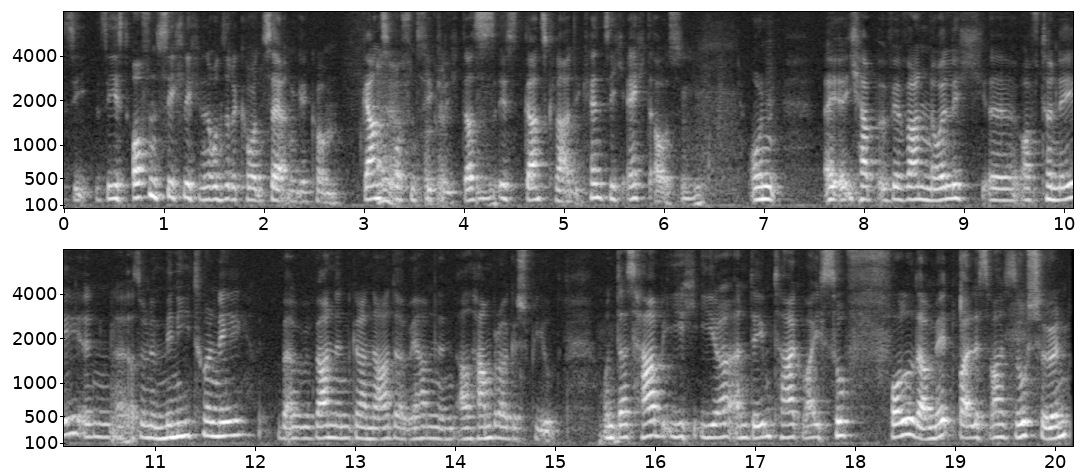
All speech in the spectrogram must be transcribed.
sie, sie ist offensichtlich in unsere Konzerten gekommen. Ganz ah, ja. offensichtlich. Okay. Das mhm. ist ganz klar. Die kennt sich echt aus. Mhm. Und äh, ich habe, wir waren neulich äh, auf Tournee, in, mhm. also eine Mini-Tournee. Wir waren in Granada, wir haben in Alhambra gespielt. Und das habe ich ihr, an dem Tag war ich so voll damit, weil es war so schön.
